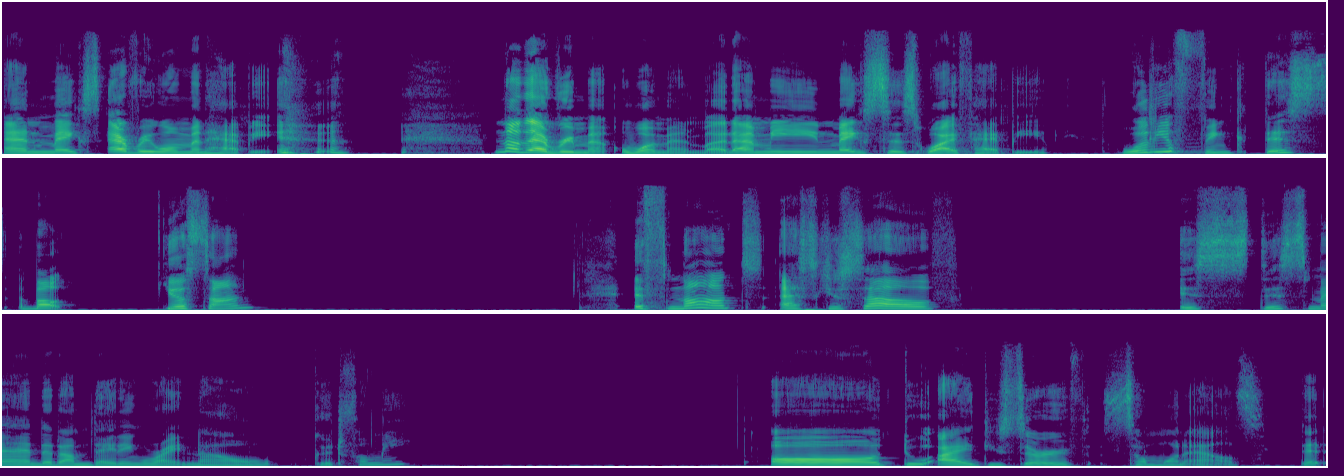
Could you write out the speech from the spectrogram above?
and makes every woman happy. Not every ma- woman, but I mean, makes his wife happy. Will you think this about your son? If not, ask yourself is this man that I'm dating right now good for me? Or do I deserve someone else that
